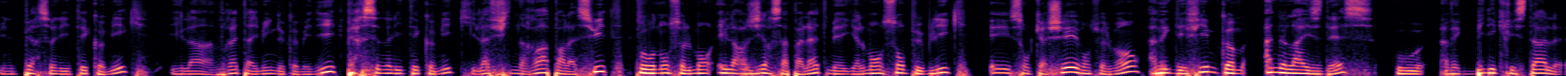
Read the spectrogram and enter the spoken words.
une personnalité comique, il a un vrai timing de comédie, personnalité comique qu'il affinera par la suite pour non seulement élargir sa palette, mais également son public et son cachet éventuellement, avec des films comme Analyze This, où avec Billy Crystal,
